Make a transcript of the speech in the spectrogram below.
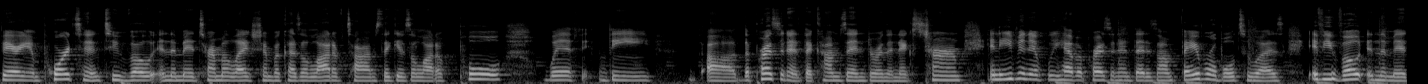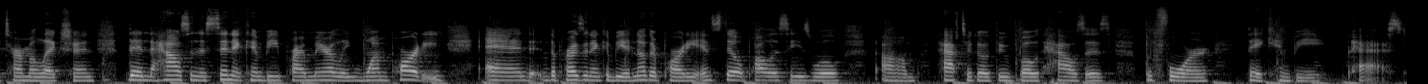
very important to vote in the midterm election because a lot of times that gives a lot of pull with the uh, the president that comes in during the next term. And even if we have a president that is unfavorable to us, if you vote in the midterm election, then the House and the Senate can be primarily one party, and the president can be another party, and still policies will um, have to go through both houses before they can be passed.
